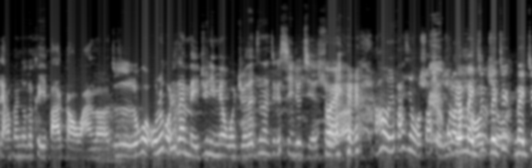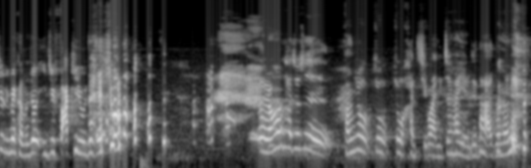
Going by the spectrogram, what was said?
两分钟都可以把它搞完了。就是如果我如果是在美剧里面，我觉得真的这个事情就结束了。然后我就发现我刷手机刷了好久。我觉得美剧美剧美剧里面可能就一句 fuck you 就结束了。对，然后他就是反正就就就很奇怪，你睁开眼睛他还在那里。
